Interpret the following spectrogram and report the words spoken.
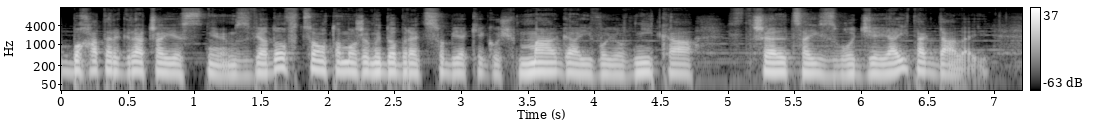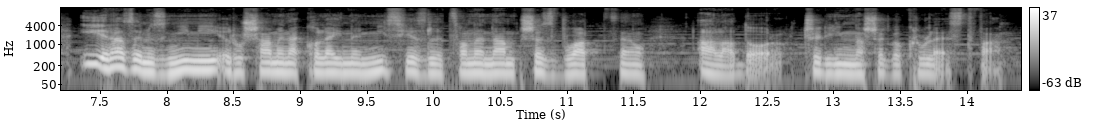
bohater gracza jest, nie wiem, zwiadowcą, to możemy dobrać sobie jakiegoś maga i wojownika, strzelca i złodzieja i tak dalej. I razem z nimi ruszamy na kolejne misje zlecone nam przez władcę Alador, czyli naszego królestwa.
